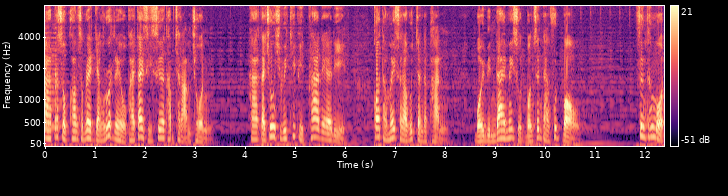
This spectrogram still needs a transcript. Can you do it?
อาจประสบความสำเร็จอย่างรวดเร็วภายใต้สีเสื้อทับฉลามชน หากแต่ช่วงชีวิตที่ผิดพลาดในอดีต ก็ทำให้สราวุธจันทพันธ์โบยบินได้ไม่สุดบนเส้นทางฟุตบอล ซึ่งทั้งหมด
